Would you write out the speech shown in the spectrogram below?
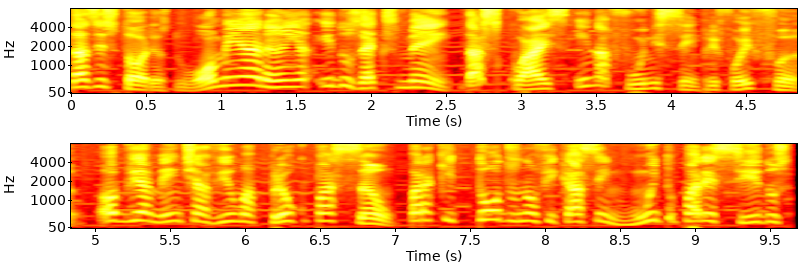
das histórias do Homem-Aranha e dos X-Men, das quais Inafune sempre foi fã. Obviamente havia uma preocupação para que todos não ficassem muito parecidos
